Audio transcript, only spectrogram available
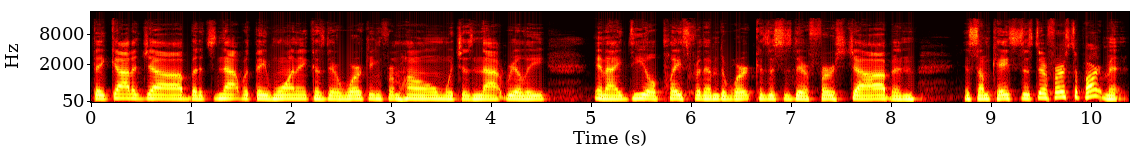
They got a job, but it's not what they wanted because they're working from home, which is not really an ideal place for them to work because this is their first job. And in some cases, it's their first apartment.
